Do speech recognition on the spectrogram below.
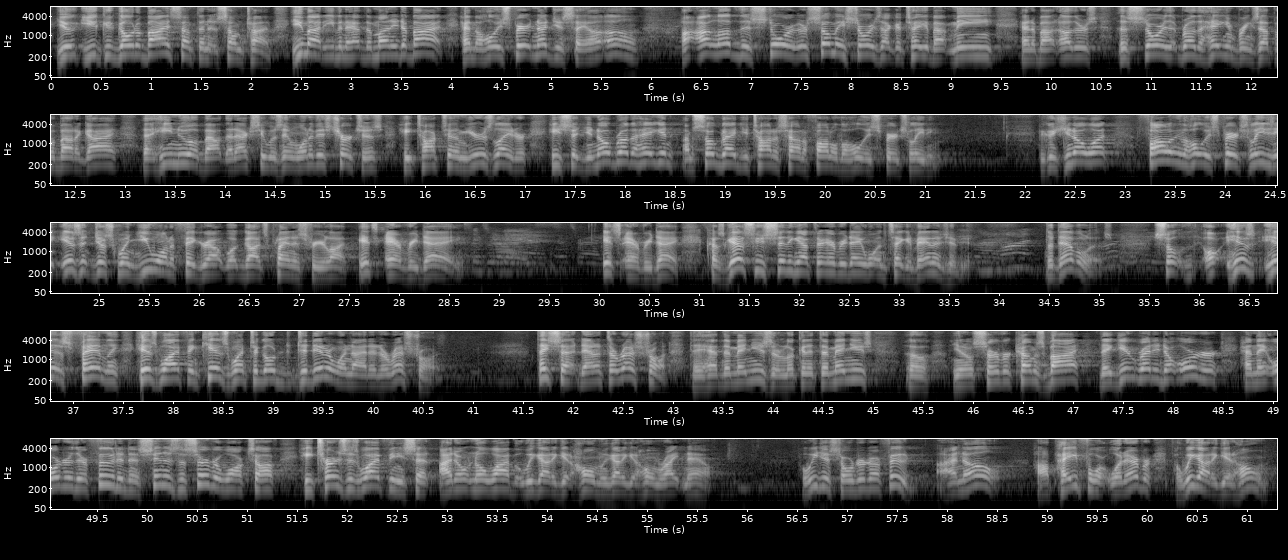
You, you could go to buy something at some time. You might even have the money to buy it. And the Holy Spirit nudges say, uh uh-uh. uh I love this story. There's so many stories I could tell you about me and about others. The story that Brother Hagin brings up about a guy that he knew about that actually was in one of his churches. He talked to him years later. He said, You know, Brother Hagin, I'm so glad you taught us how to follow the Holy Spirit's leading. Because you know what? Following the Holy Spirit's leading isn't just when you want to figure out what God's plan is for your life, it's every day. It's every day. Because guess who's sitting out there every day wanting to take advantage of you? The devil is. So uh, his, his family, his wife and kids went to go to dinner one night at a restaurant. They sat down at the restaurant. They had the menus. They're looking at the menus. The you know server comes by. They get ready to order, and they order their food. And as soon as the server walks off, he turns his wife and he said, "I don't know why, but we got to get home. We got to get home right now. But we just ordered our food. I know. I'll pay for it, whatever, but we got to get home.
